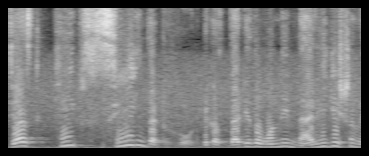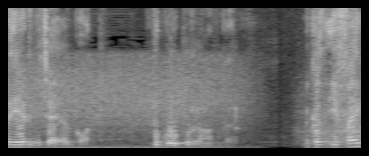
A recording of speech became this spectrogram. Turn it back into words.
just keep seeing that road because that is the only navigation aid which I have got to go to Ramgarh. Because if I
